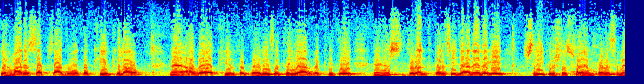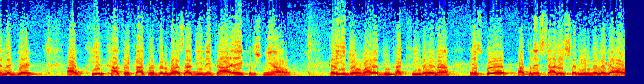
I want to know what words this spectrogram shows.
कि हमारे सब साधुओं को खीर खिलाओ। अब खीर तो पहले से तैयार रखी थी। तुरंत परसी जाने लगी। श्री कृष्ण स्वयं परसने लग गए। अब खीर खाते खाते दुर्वासा जी ने कहा कृष्णिया तो ये जो हमारा जूठा खीर है ना, इसको अपने सारे शरीर में लगाओ।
